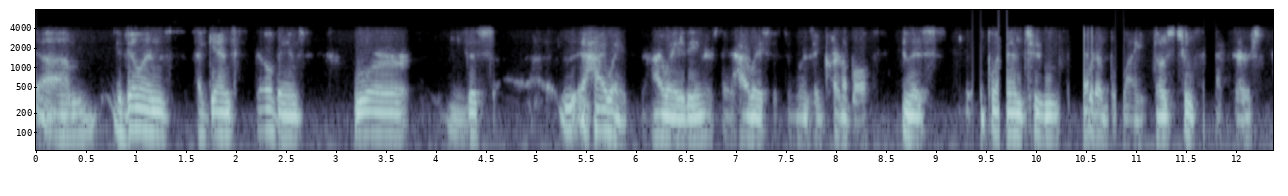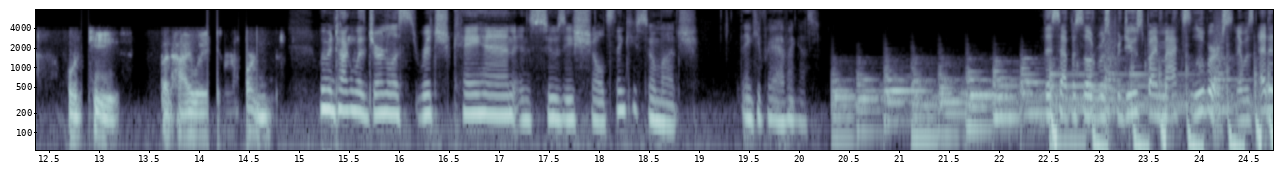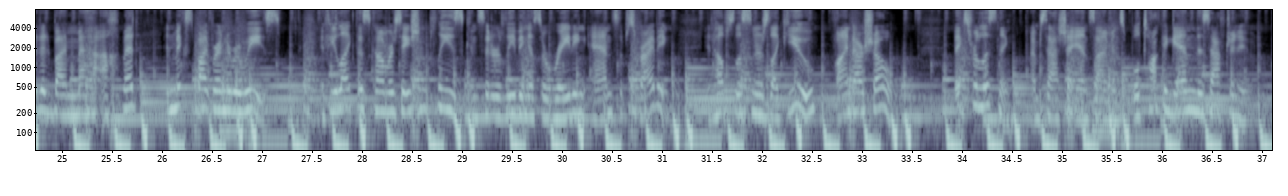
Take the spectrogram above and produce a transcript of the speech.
um, villains against buildings were this uh, highway. The highway, the interstate highway system was incredible. And this plan to get of blight, those two factors were keys. But highways are important. We've been talking with journalists Rich Cahan and Susy Schultz. Thank you so much. Thank you for having us. This episode was produced by Max Lubers and it was edited by Meha Ahmed and mixed by Brenda Ruiz. If you like this conversation, please consider leaving us a rating and subscribing. It helps listeners like you find our show. Thanks for listening. I'm Sasha Ann Simons. We'll talk again this afternoon.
